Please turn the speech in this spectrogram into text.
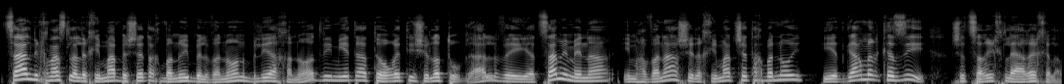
צה"ל נכנס ללחימה בשטח בנוי בלבנון בלי הכנות ועם ידע תאורטי שלא תורגל, ויצא ממנה עם הבנה שלחימת שטח בנוי היא אתגר מרכזי שצריך להיערך אליו.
